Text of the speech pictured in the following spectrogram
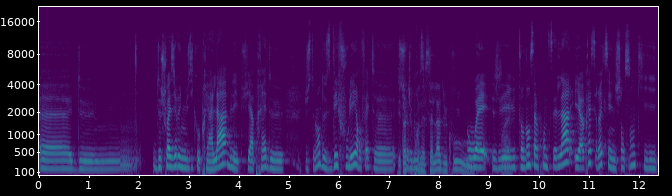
de, de choisir une musique au préalable et puis après de justement de se défouler en fait. euh, Et toi, sur tu prenais musique. celle-là du coup ou- Ouais, j'ai Ouais. eu tendance à prendre celle-là. Et après, c'est vrai que c'est une chanson qui,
